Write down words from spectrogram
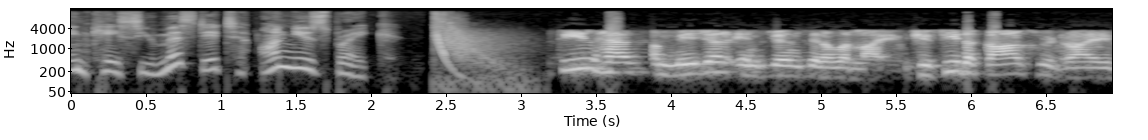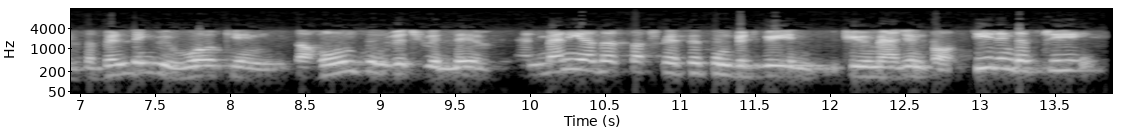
in case you missed it on Newsbreak. Steel has a major influence in our life. If you see the cars we drive, the building we work in, the homes in which we live, and many other such facets in between, if you imagine for. Steel industry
